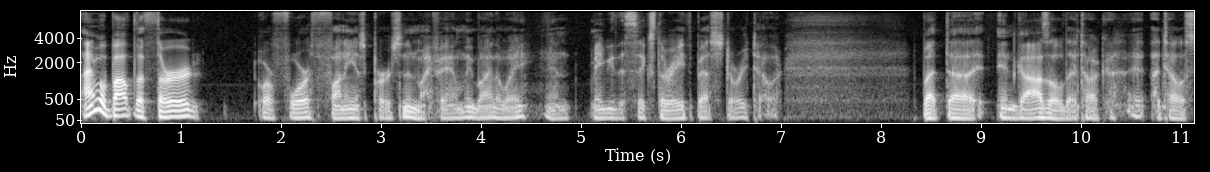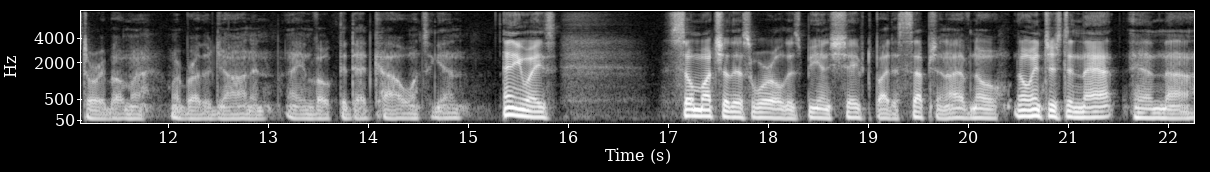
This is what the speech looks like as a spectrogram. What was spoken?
I'm about the third or fourth funniest person in my family, by the way, and maybe the sixth or eighth best storyteller. But uh, in Gozzled, I talk, I tell a story about my, my brother John, and I invoke the dead cow once again. Anyways, so much of this world is being shaped by deception. I have no no interest in that, and uh,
